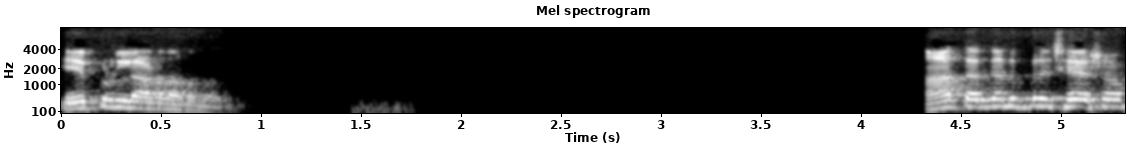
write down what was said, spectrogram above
ഏപ്രിലാണ് നടന്നത്. ആ തെരഞ്ഞെടുപ്പിന് ശേഷം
